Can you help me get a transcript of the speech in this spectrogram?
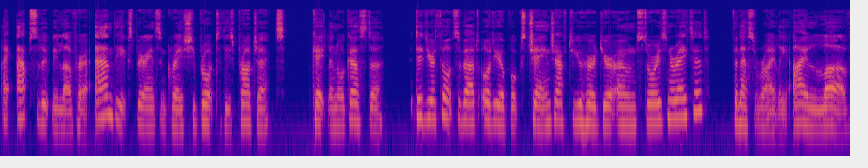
I absolutely love her and the experience and grace she brought to these projects. Caitlin Augusta. Did your thoughts about audiobooks change after you heard your own stories narrated? Vanessa Riley. I love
